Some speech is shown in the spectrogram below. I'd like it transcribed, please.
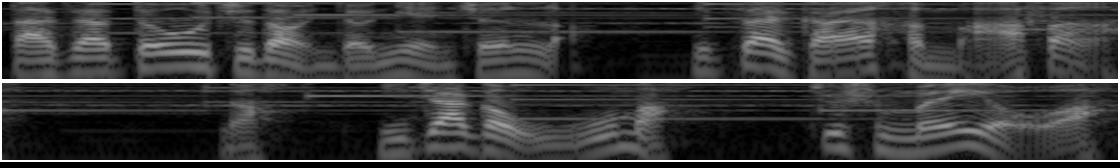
大家都知道你叫念真了，你再改很麻烦啊。那你加个无嘛，就是没有啊。”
